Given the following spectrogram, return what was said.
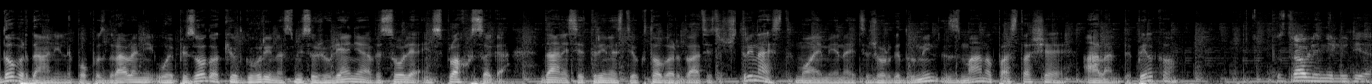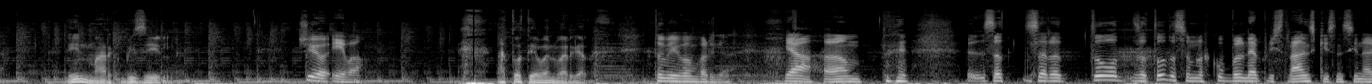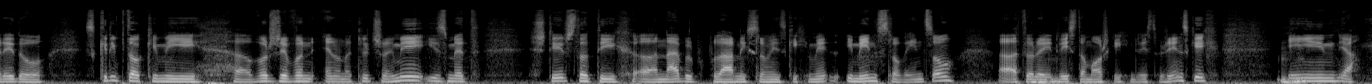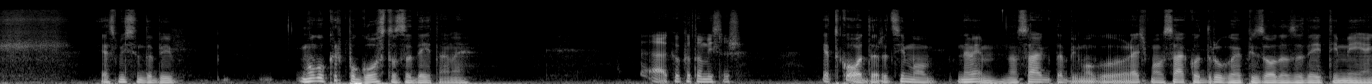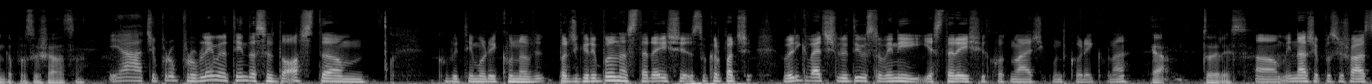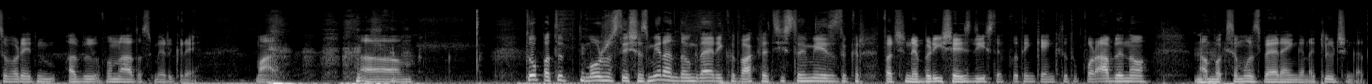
Dobro dan in lepo pozdravljeni v epizodo, ki odgovori na smisel življenja, vesolja in sploh vsega. Danes je 13. oktober 2013, moje ime je Najce Žorga Dulmin, z mano pa sta še Alan Pepelko. Pozdravljeni ljudje. In Mark Bizil. Živijo Eva. A to ti je ven vrgel. To mi je ven vrgel. Ja, um, zaradi to, zato, da sem lahko bolj nepristranski, sem si naredil skripto, ki mi uh, vrže ven eno na ključno ime izmed 400 uh, najbolj popularnih slovenskih imen, imen slovencev, uh, torej mm -hmm. 200 moških in 200 ženskih. Mm -hmm. In ja. Jaz mislim, da bi mogel kar pogosto zadeti. Uh, kako to misliš? Je tako, da recimo ne vem, na vsak, da bi mogel reči, vsako drugo epizodo zadeti ime enega poslušalca. Ja, čeprav problem je v tem, da se dost, um, ko bi temu rekel, na, pač gre bolj na starejše, zato ker pač veliko več ljudi v Sloveniji je starejših kot mlajših, bom tako rekel. Ne? Ja, to je res. Um, in naše poslušalce verjetno v mlado smer gre. Malo. Um, to pa tudi možnosti še zmeraj, da bom kdaj rekel dvakrat isto ime, zato ker pač ne briše iz liste, potem je enkrat uporabljeno, mm -hmm. ampak samo zbere enega na ključnega.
